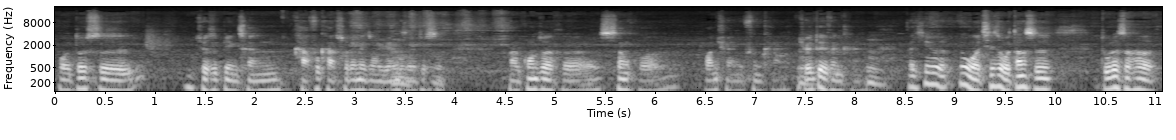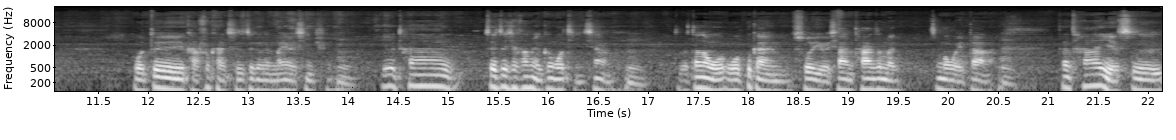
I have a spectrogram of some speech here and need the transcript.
我都是就是秉承卡夫卡说的那种原则，就是把工作和生活完全分开，绝对分开。嗯因为因为我其实我当时读的时候，我对卡夫卡其实这个人蛮有兴趣的，嗯因为他在这些方面跟我挺像的，嗯对吧？当然我我不敢说有像他这么这么伟大了，嗯但他也是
